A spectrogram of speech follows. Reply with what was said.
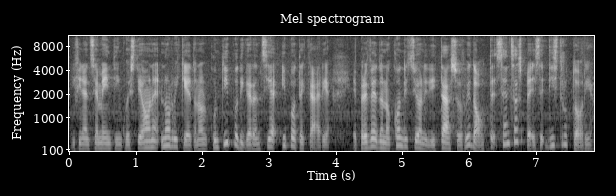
I finanziamenti in questione non richiedono alcun tipo di garanzia ipotecaria e prevedono condizioni di tasso ridotte senza spese di istruttoria.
